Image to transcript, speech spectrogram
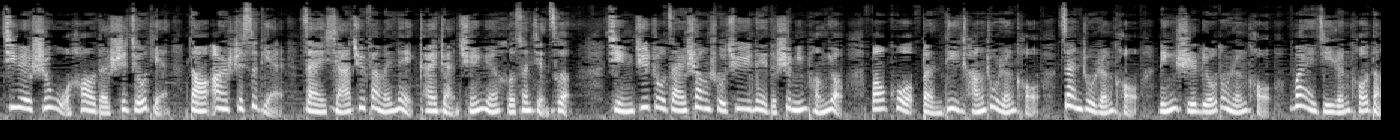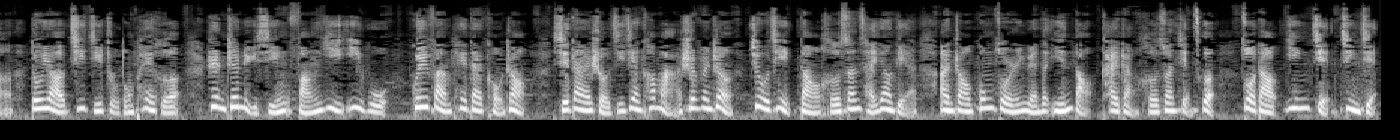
七月十五号的十九点到二十四点，在辖区范围内开展全员核酸检测。请居住在上述区域内的市民朋友，包括本地常住人口、暂住人口、临时流动人口、外籍人口等，都要积极主动配合，认真履行防疫义务，规范佩戴口罩，携带手机健康码、身份证就近到核酸采样点，按照工作人员的引导开展核酸检测，做到应检尽检。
